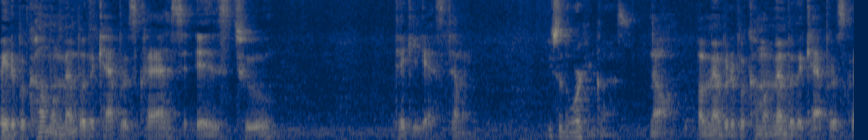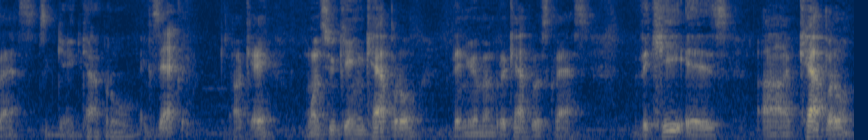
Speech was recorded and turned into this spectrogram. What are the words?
way to become a member of the capitalist class is to take a guess. Tell me. You said the working class. No, a member to become a member of the capitalist class. To gain capital. Exactly. Okay. Once you gain capital, then you're a member of the capitalist class. The key is uh, capital.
